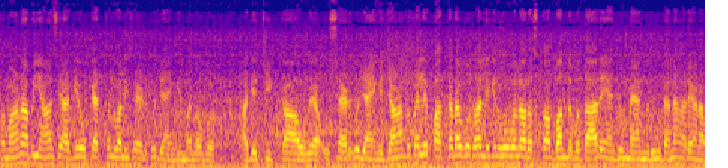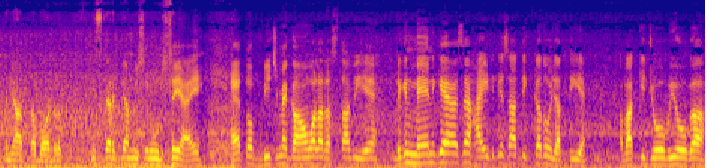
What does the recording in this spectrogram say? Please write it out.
समाना अभी यहाँ से आगे वो कैथल वाली साइड को जाएँगे मतलब आगे चिक्का हो गया, उस साइड को जाएँगे। जाना तो पहले पातड़ा को था, लेकिन वो वाला रास्ता बंद बता रहे हैं, जो मेन रूट है ना, हरियाणा पंजाब का बॉर्डर इस करके हम इस रूट से आए। है तो बीच में गाँव वाला रास्ता भी है, लेकिन मेन क्या है वैसे हाइट के साथ दिक्कत हो जाती है। अब बाकी जो भी होगा,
